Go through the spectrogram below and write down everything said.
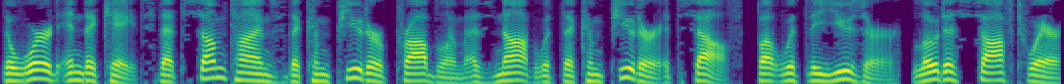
the word indicates that sometimes the computer problem is not with the computer itself, but with the user. Lotus Software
